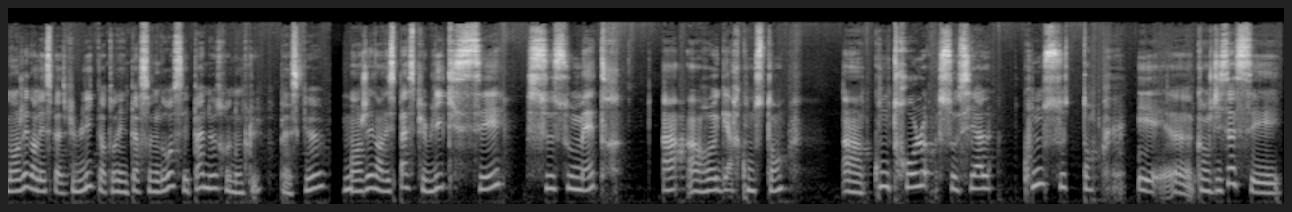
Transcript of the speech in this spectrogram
Manger dans l'espace public quand on est une personne grosse, c'est pas neutre non plus, parce que manger dans l'espace public, c'est se soumettre à un regard constant, un contrôle social constant. Et euh, quand je dis ça, c'est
